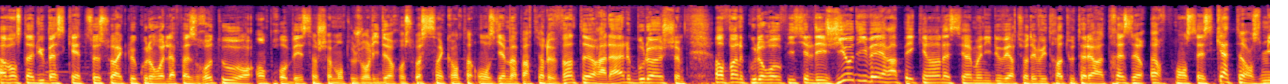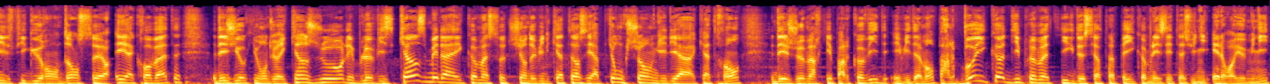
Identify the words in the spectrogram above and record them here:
Avant cela, du basket ce soir avec le d'envoi de la phase retour en Pro B. Saint-Chamond, toujours leader, reçoit 51 11e à partir de 20h à la Halle Bouloche. Enfin, le coup d'envoi officiel des JO d'hiver à Pékin. La cérémonie d'ouverture débutera tout à l'heure à 13h heure française. 14 000 figurants, danseurs et acrobates. Des JO qui vont durer 15 jours. Les Bleus visent 15 médailles comme à Sochi en 2014 et à Pyeongchang il y a 4 ans. Des jeux marqués par le Covid, évidemment, par le boycott diplomatique de certains pays comme les États-Unis et le Royaume-Uni,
